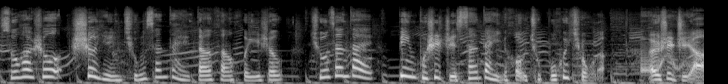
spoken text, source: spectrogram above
俗话说，摄影穷三代，单反毁一生。穷三代并不是指三代以后就不会穷了，而是指啊。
